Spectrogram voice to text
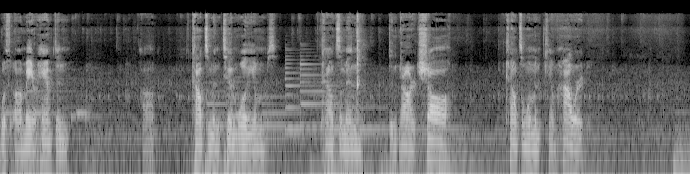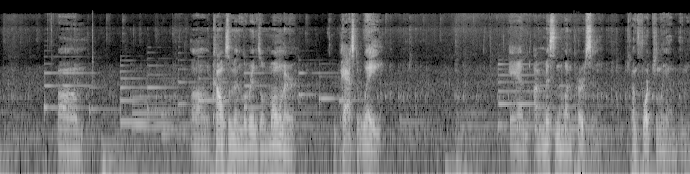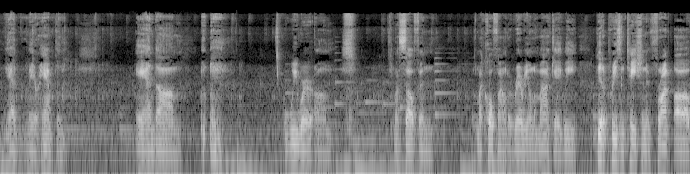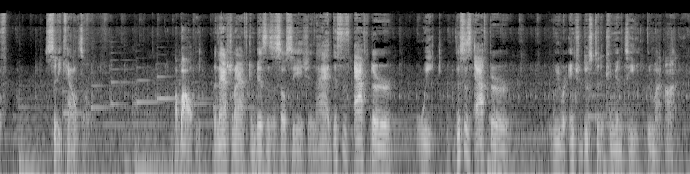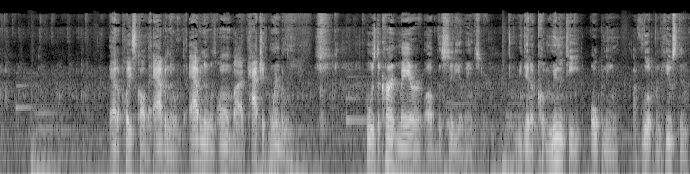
with uh, Mayor Hampton, uh, Councilman Tim Williams, Councilman Denard Shaw, Councilwoman Kim Howard, um, uh, Councilman Lorenzo Moner, who passed away, and I'm missing one person. Unfortunately, um, we had Mayor Hampton, and um, we were um, myself and my co-founder Rary Onamake. We did a presentation in front of City Council about the National African Business Association. I, this is after we this is after we were introduced to the community through my aunt at a place called the Avenue. The Avenue was owned by Patrick Wimberly, who is the current mayor of the city of Inkster. We did a community opening. I flew up from Houston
